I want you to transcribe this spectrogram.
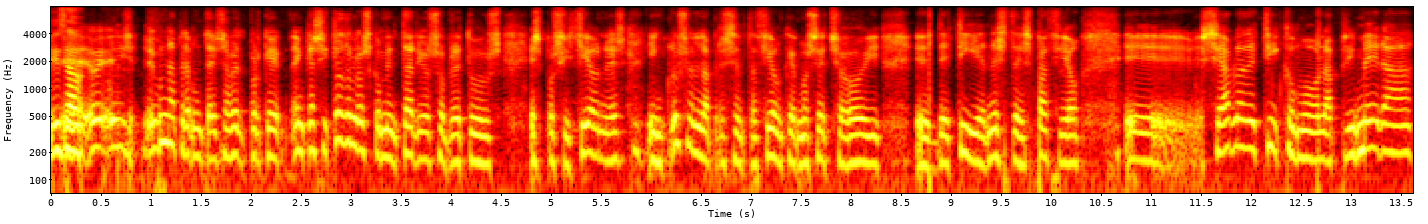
Eh, eh, una pregunta, Isabel, porque en casi todos los comentarios sobre tus exposiciones, incluso en la presentación que hemos hecho hoy eh, de ti en este espacio, se habla de ti como la primera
